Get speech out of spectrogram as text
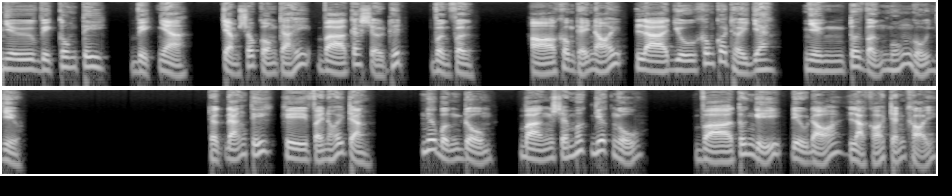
như việc công ty, việc nhà, chăm sóc con cái và các sở thích, vân vân. Họ không thể nói là dù không có thời gian, nhưng tôi vẫn muốn ngủ nhiều. Thật đáng tiếc khi phải nói rằng, nếu bận rộn, bạn sẽ mất giấc ngủ và tôi nghĩ điều đó là khó tránh khỏi.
